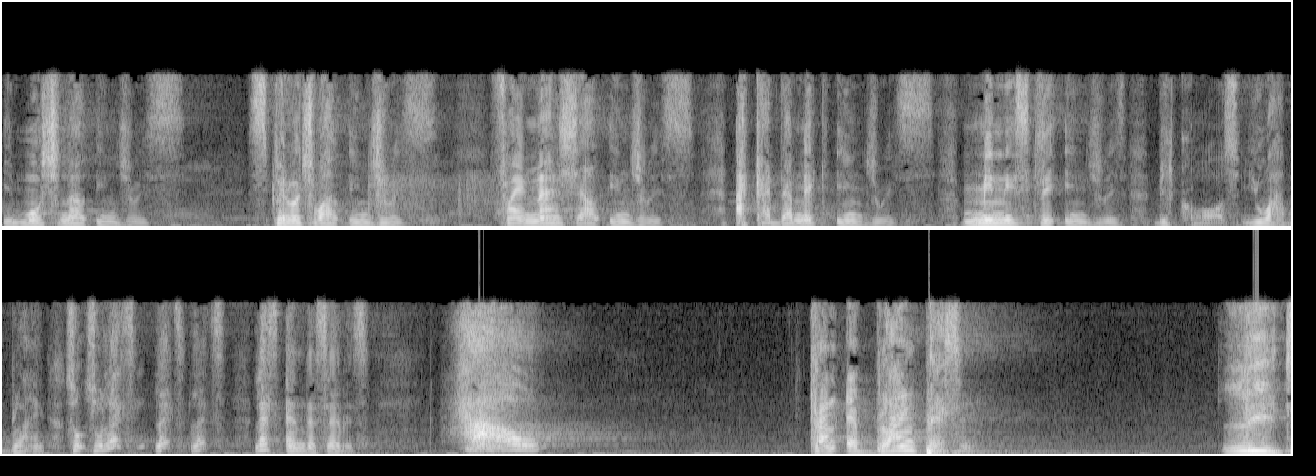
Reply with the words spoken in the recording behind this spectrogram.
Emotional injuries, spiritual injuries, financial injuries, academic injuries, ministry injuries because you are blind. So, so let's let's let's let's end the service. How can a blind person lead?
